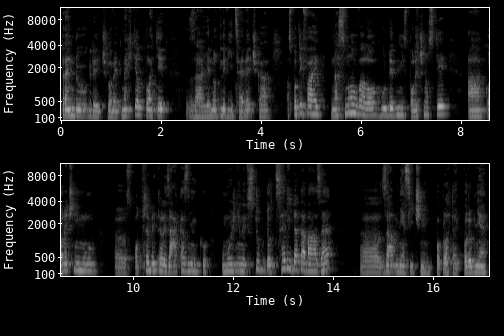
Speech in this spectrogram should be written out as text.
trendu, kdy člověk nechtěl platit za jednotlivý CDčka a Spotify nasmlouvalo hudební společnosti a konečnému eh, spotřebiteli, zákazníku umožnili vstup do celé databáze eh, za měsíční poplatek. Podobně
